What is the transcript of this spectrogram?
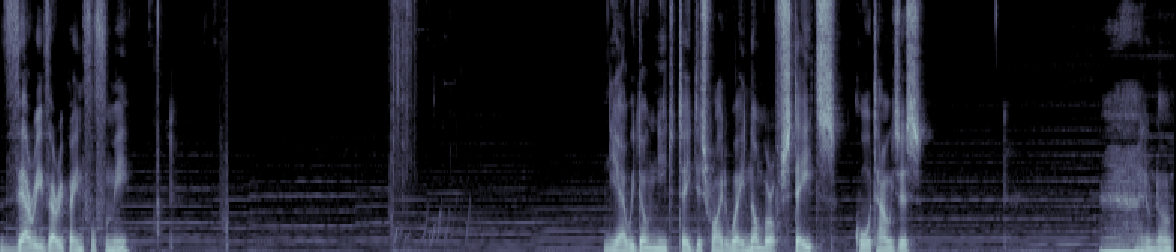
very, very painful for me. Yeah, we don't need to take this right away. Number of states, courthouses. I don't know.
